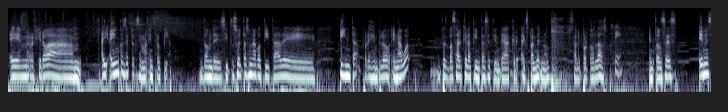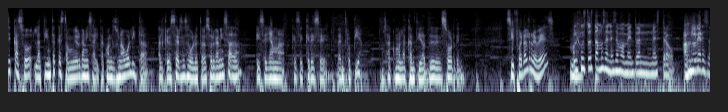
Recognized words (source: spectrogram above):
eh, me refiero a. Hay, hay un concepto que se llama entropía, donde si tú sueltas una gotita de tinta, por ejemplo, en agua, pues vas a ver que la tinta se tiende a, a expandir, ¿no? Sale por todos lados. Sí. Entonces, en ese caso, la tinta que está muy organizadita, cuando es una bolita, al crecerse se vuelve toda desorganizada y se llama que se crece la entropía, o sea, como la cantidad de desorden. Si fuera al revés, Y justo estamos en ese momento en nuestro Ajá. universo.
